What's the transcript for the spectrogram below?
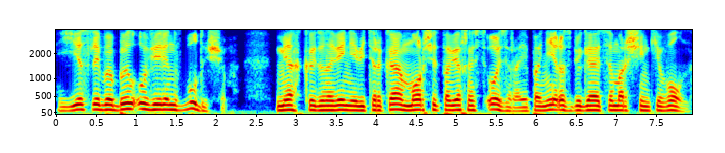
если бы был уверен в будущем – Мягкое дуновение ветерка морщит поверхность озера, и по ней разбегаются морщинки волн.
